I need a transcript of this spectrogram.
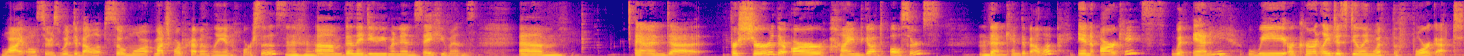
why ulcers would develop so more much more prevalently in horses Mm-hmm. um, than they do even in say humans. Um, and uh, for sure, there are hindgut ulcers Mm-hmm. that can develop. In our case, with Annie, we are currently just dealing with the foregut.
